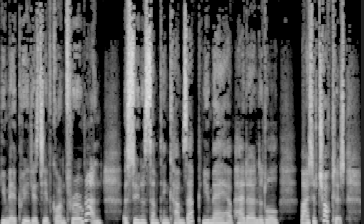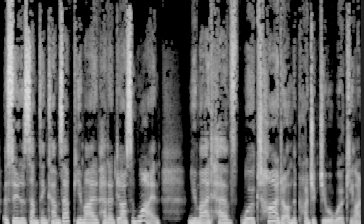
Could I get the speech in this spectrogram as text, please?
you may previously have gone for a run. As soon as something comes up, you may have had a little bite of chocolate. As soon as something comes up, you might have had a glass of wine. You might have worked harder on the project you were working on.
